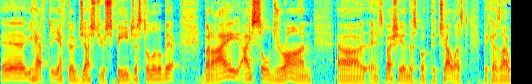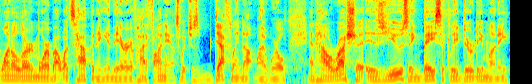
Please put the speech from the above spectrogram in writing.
Uh, you have to you have to adjust your speed just a little bit. But I I soldier on, uh, especially in this book, The Cellist, because I want to learn more about what's happening in the area of high finance, which is definitely not my world, and how Russia is using basically dirty money,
